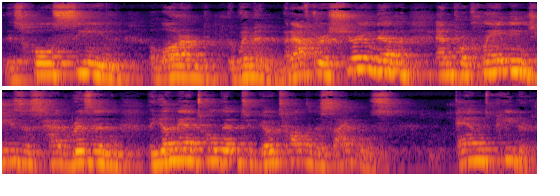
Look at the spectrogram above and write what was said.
This whole scene alarmed the women. But after assuring them and proclaiming Jesus had risen, the young man told them to go tell the disciples and Peter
